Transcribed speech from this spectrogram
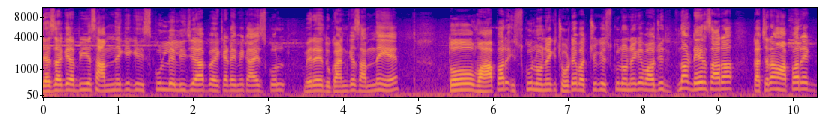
जैसा कि अभी ये सामने की स्कूल ले लीजिए आप एकेडमिक हाई स्कूल मेरे दुकान के सामने ही है। तो वहाँ पर स्कूल होने के, छोटे बच्चों के स्कूल होने के बावजूद इतना ढेर सारा कचरा वहाँ पर एक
